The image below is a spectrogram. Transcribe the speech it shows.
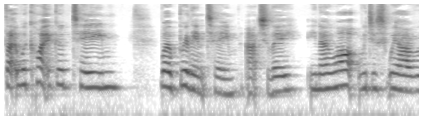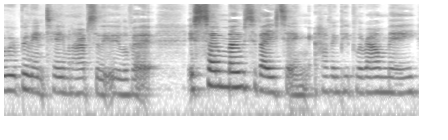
that we're quite a good team. Well, brilliant team actually. You know what? We just we are we're a brilliant team and I absolutely love it. It's so motivating having people around me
